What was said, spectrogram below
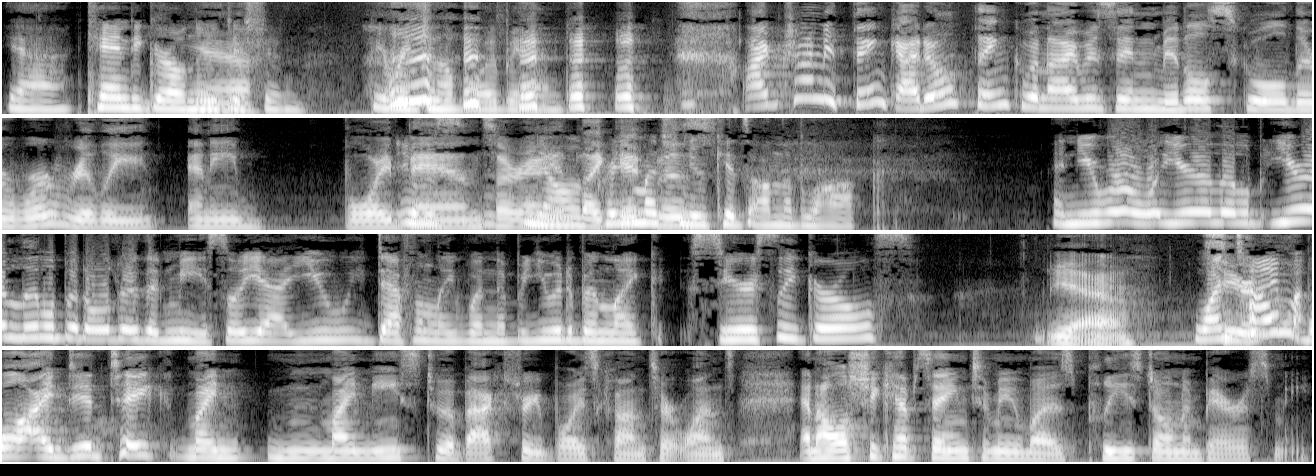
Yeah, Candy Girl, New Yeah. Edition, the original boy band. I'm trying to think. I don't think when I was in middle school there were really any boy was, bands or you any know, like pretty much was. new kids on the block. And you were you're a little you're a little bit older than me, so yeah, you definitely wouldn't have. But you would have been like, seriously, girls. Yeah. One time- well, I did take my my niece to a Backstreet Boys concert once, and all she kept saying to me was, "Please don't embarrass me."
